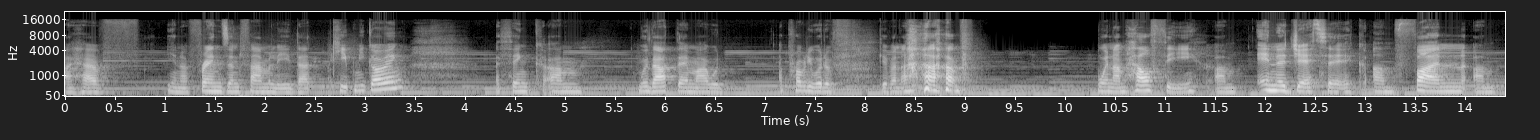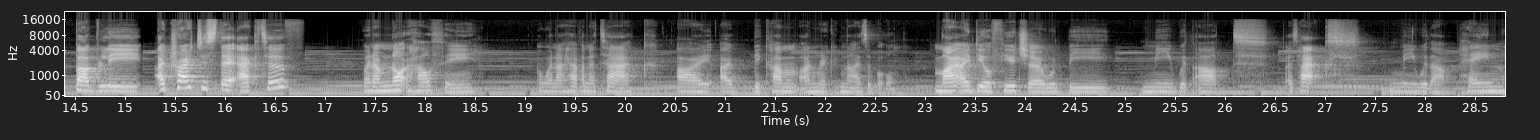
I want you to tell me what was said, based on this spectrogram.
I have, you know, friends and family that keep me going. I think um, without them, I would, I probably would have given up. when I'm healthy, I'm energetic, I'm fun, I'm bubbly. I try to stay active. When I'm not healthy, when I have an attack, I, I become unrecognizable. My ideal future would be me without attacks, me without pain,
